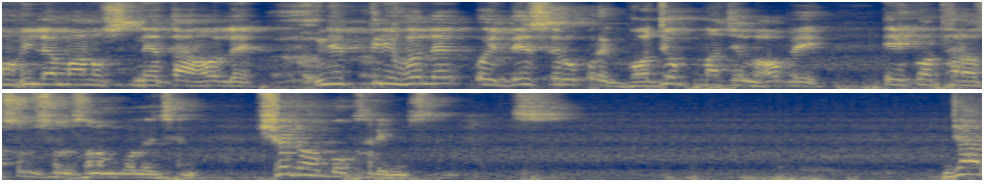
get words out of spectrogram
মহিলা মানুষ নেতা হলে, নেত্রী হলে ওই দেশের উপরে গজব নাজেল হবে, এই কথা রাসুল সাল্লাম বলেছেন। সেটাও বোখারি, মুসলিম। যার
